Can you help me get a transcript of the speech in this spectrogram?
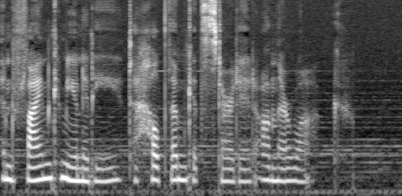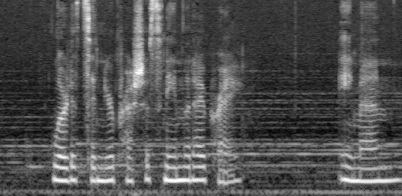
and find community to help them get started on their walk. Lord, it's in your precious name that I pray. Amen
